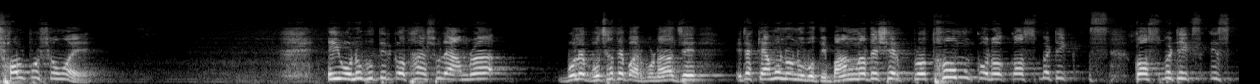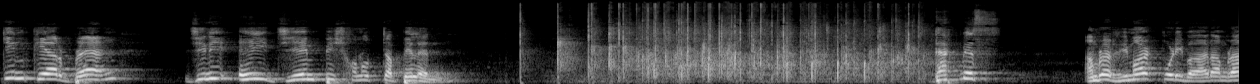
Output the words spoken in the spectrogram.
স্বল্প সময়ে এই অনুভূতির কথা আসলে আমরা বলে বোঝাতে পারব না যে এটা কেমন অনুভূতি? বাংলাদেশের প্রথম কোন cosmetics cosmetics skin care brand যিনি এই জিএমপি সনদটা পেলেন। দ্যাট মিনস আমরা রিমার্ক পরিবার, আমরা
